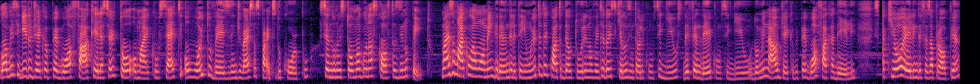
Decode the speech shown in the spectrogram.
Logo em seguida, o Jacob pegou a faca e ele acertou o Michael sete ou oito vezes em diversas partes do corpo, sendo no estômago, nas costas e no peito. Mas o Michael é um homem grande, ele tem 1,84 de altura e 92 quilos, então ele conseguiu se defender, conseguiu dominar o Jacob, pegou a faca dele, esfaqueou ele em defesa própria,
